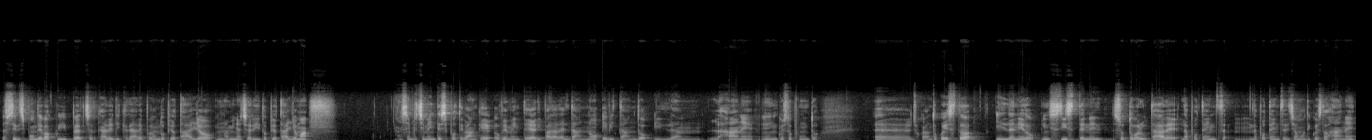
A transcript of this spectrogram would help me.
eh, si rispondeva qui per cercare di creare poi un doppio taglio, una minaccia di doppio taglio, ma semplicemente si poteva anche ovviamente riparare il danno evitando il, la Hane in questo punto. Eh, giocando questo, il nero insiste nel sottovalutare la potenza, la potenza diciamo, di questo Hane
